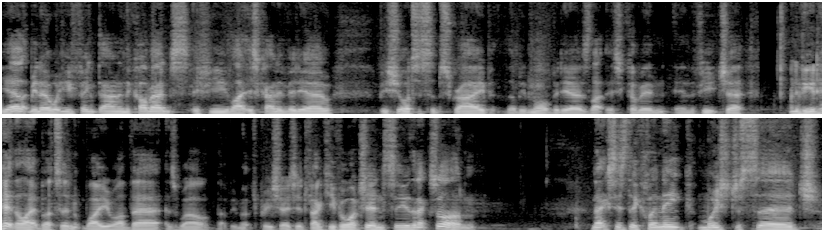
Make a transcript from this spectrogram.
Yeah, let me know what you think down in the comments. If you like this kind of video, be sure to subscribe. There'll be more videos like this coming in the future. And if you could hit the like button while you are there as well, that'd be much appreciated. Thank you for watching. See you in the next one. Next is the Clinique Moisture Surge.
